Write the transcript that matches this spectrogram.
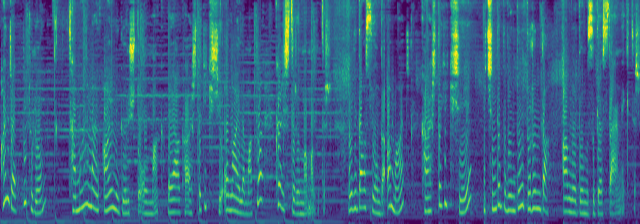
Ancak bu durum tamamen aynı görüşte olmak veya karşıdaki kişiyi onaylamakla karıştırılmamalıdır. Validasyonda amaç karşıdaki kişiyi içinde bulunduğu durumda anladığımızı göstermektir.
